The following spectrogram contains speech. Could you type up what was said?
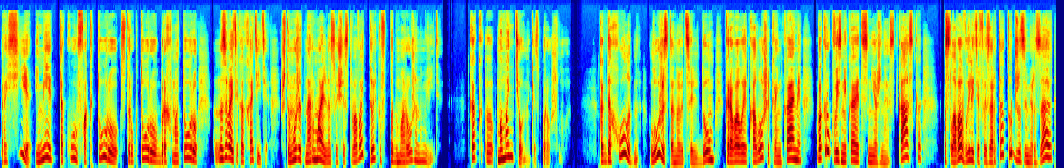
Россия имеет такую фактуру, структуру, брахматуру, называйте как хотите, что может нормально существовать только в подмороженном виде. Как э, мамонтенок из прошлого. Когда холодно, лужи становятся льдом, кровавые калоши — коньками, вокруг возникает снежная сказка, слова, вылетев изо рта, тут же замерзают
